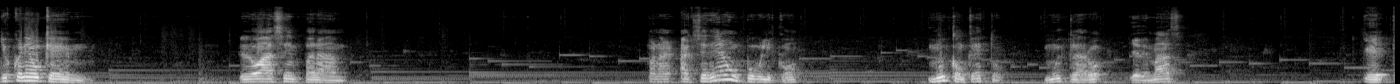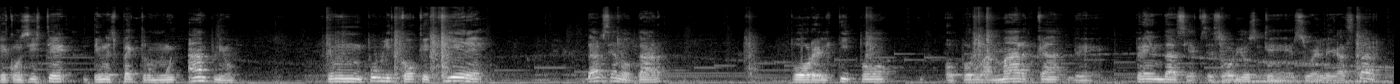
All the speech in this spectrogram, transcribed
Yo creo que lo hacen para para acceder a un público muy concreto, muy claro y además que, consiste de un espectro muy amplio, de un público que quiere darse a notar por el tipo o por la marca de prendas y accesorios que suele gastar.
